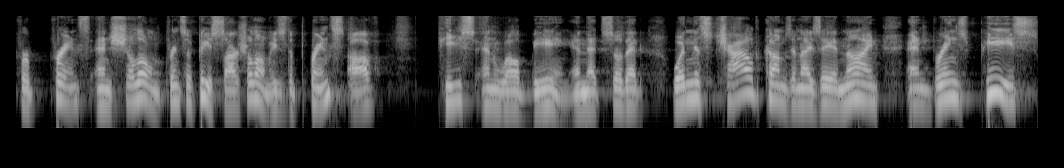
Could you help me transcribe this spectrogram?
for prince and shalom, Prince of Peace, Sar Shalom. He's the Prince of peace and well-being and that so that when this child comes in isaiah 9 and brings peace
